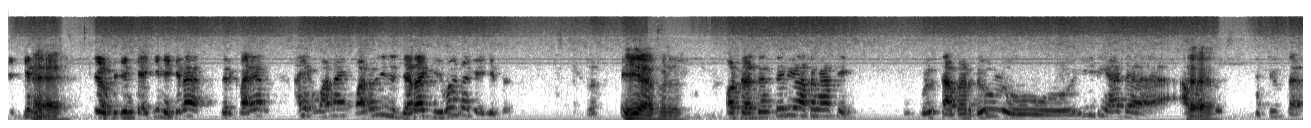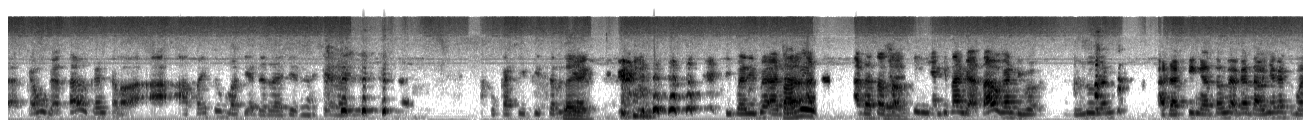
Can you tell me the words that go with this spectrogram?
Bikin, eh. Yang bikin kayak gini kita dari kemarin kan, ayo mana Wano ini sejarah gimana kayak gitu. Terus, iya benar. Oda Sensei ini langsung ngasih sabar dulu ini ada apa uh, itu juta kamu nggak tahu kan kalau apa itu masih ada rahasia-rahasia lain aku kasih teasernya tiba-tiba ada, Tapi, ada ada sosok yeah. king yang kita nggak tahu kan di, dulu kan ada king atau enggak kan tahunya kan cuma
